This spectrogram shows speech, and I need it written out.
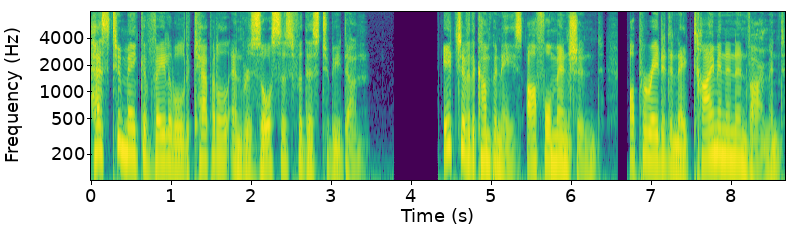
has to make available the capital and resources for this to be done. Each of the companies aforementioned operated in a time and an environment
